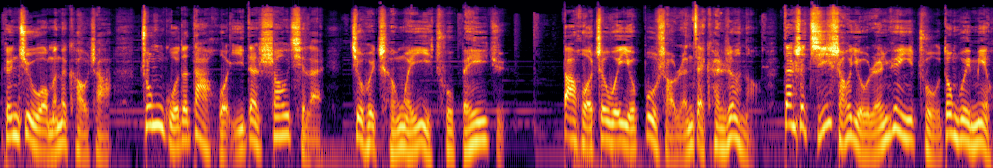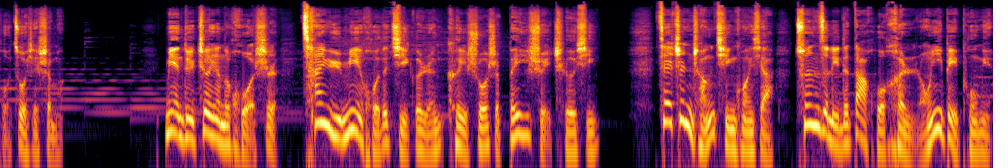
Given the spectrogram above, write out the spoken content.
根据我们的考察，中国的大火一旦烧起来，就会成为一出悲剧。大火周围有不少人在看热闹，但是极少有人愿意主动为灭火做些什么。面对这样的火势，参与灭火的几个人可以说是杯水车薪。在正常情况下，村子里的大火很容易被扑灭，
